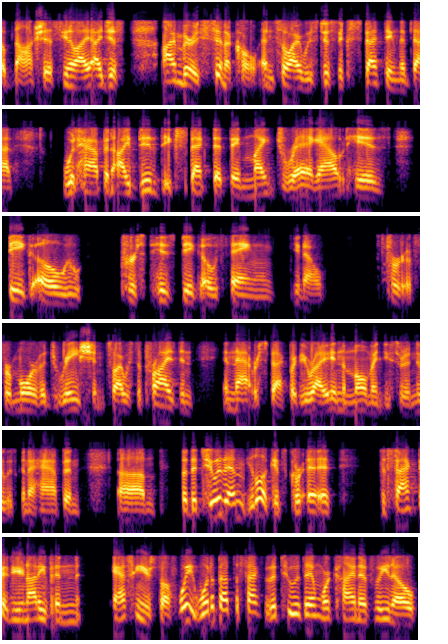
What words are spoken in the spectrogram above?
obnoxious. You know, I, I just I'm very cynical, and so I was just expecting that that would happen. I did expect that they might drag out his big O, his big O thing. You know, for for more of a duration. So I was surprised in in that respect. But you're right. In the moment, you sort of knew it was going to happen. Um, but the two of them, look, it's it, the fact that you're not even asking yourself, wait, what about the fact that the two of them were kind of, you know,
